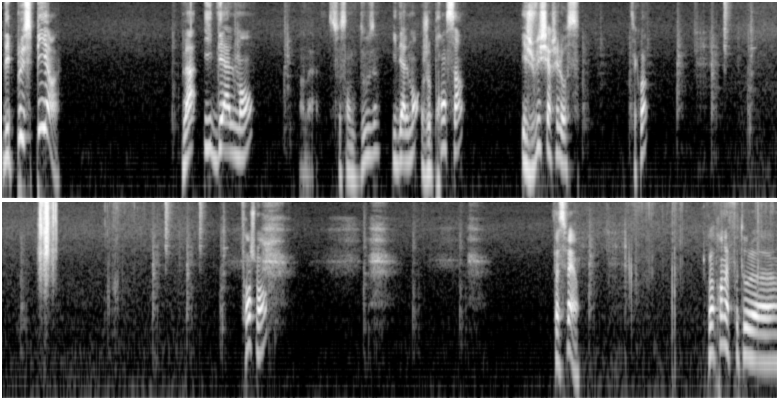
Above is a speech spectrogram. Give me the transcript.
des plus pires. Là, idéalement... On a 72. Idéalement, je prends ça et je vais chercher l'os. C'est quoi? Franchement, ça se fait. hein. Peux pas prendre la photo... euh,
